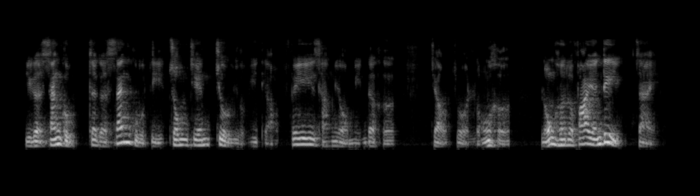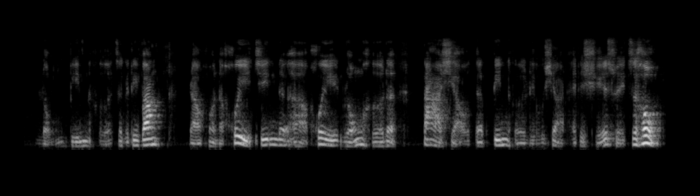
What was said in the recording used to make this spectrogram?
一个山谷，这个山谷的中间就有一条非常有名的河，叫做龙河。龙河的发源地在龙滨河这个地方，然后呢，汇金的啊，汇融合的大小的冰河流下来的雪水之后，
